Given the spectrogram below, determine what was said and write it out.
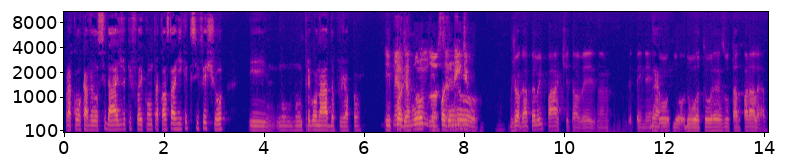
para colocar velocidade do que foi contra a Costa Rica, que se fechou e não, não entregou nada para o Japão. E podendo, e podendo de jogar pelo empate, talvez, né? Dependendo é. do, do, do, outro resultado paralelo.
